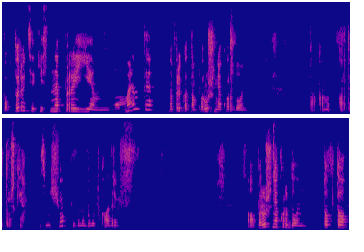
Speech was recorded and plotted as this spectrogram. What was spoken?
повторюються якісь неприємні моменти, наприклад, там порушення кордонів. Так, а ну карти трошки зміщу, щоб вони були в кадрі. А, порушення кордонів. Тобто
